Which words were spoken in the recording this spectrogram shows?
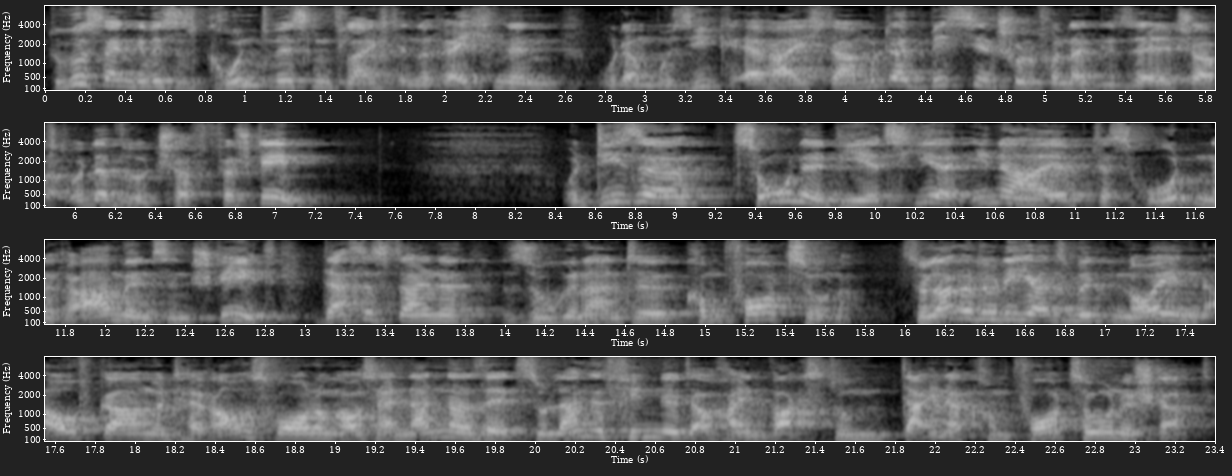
Du wirst ein gewisses Grundwissen vielleicht in Rechnen oder Musik erreicht haben und ein bisschen schon von der Gesellschaft oder Wirtschaft verstehen. Und diese Zone, die jetzt hier innerhalb des roten Rahmens entsteht, das ist deine sogenannte Komfortzone. Solange du dich also mit neuen Aufgaben und Herausforderungen auseinandersetzt, solange findet auch ein Wachstum deiner Komfortzone statt.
